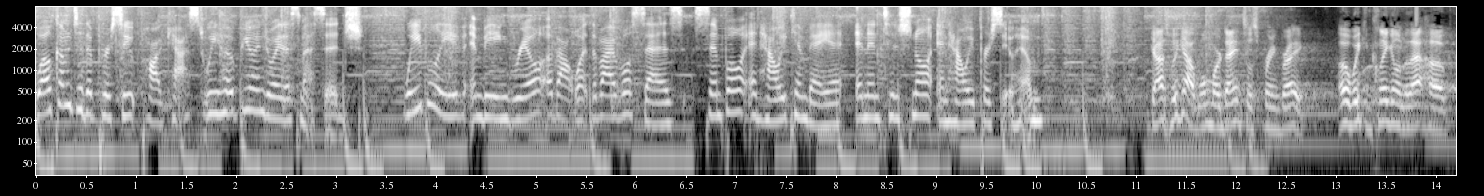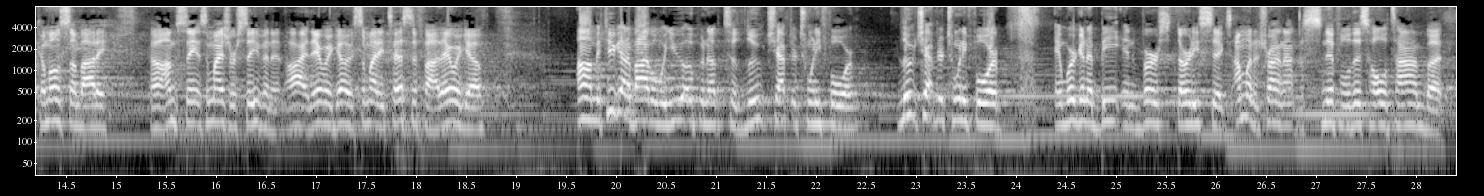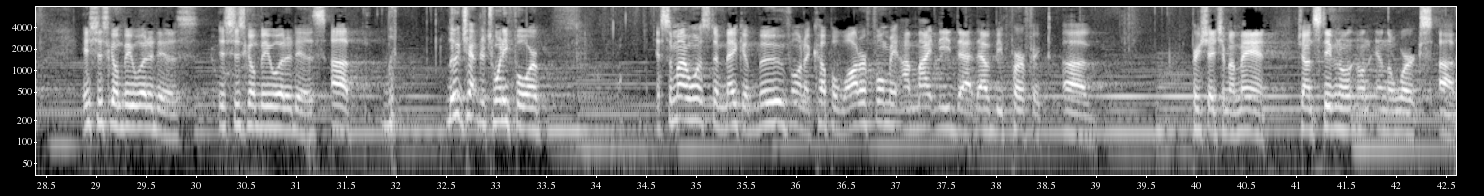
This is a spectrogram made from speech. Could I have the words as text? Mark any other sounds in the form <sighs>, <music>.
Welcome to the Pursuit Podcast. We hope you enjoy this message. We believe in being real about what the Bible says, simple in how we convey it, and intentional in how we pursue Him. Guys, we got one more day until spring break. Oh, we can cling on to that hope. Come on, somebody. Oh, I'm seeing somebody's receiving it. All right, there we go. Somebody testify. There we go. Um, if you got a Bible, will you open up to Luke chapter 24? Luke chapter 24, and we're going to be in verse 36. I'm going to try not to sniffle this whole time, but it's just going to be what it is. It's just going to be what it is. Uh, Luke chapter 24. If somebody wants to make a move on a cup of water for me, I might need that. That would be perfect. Uh, appreciate you, my man. John Stephen on, on, the works. Uh,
